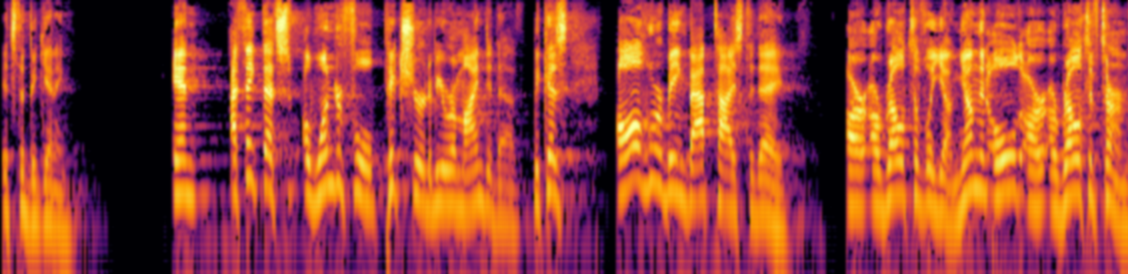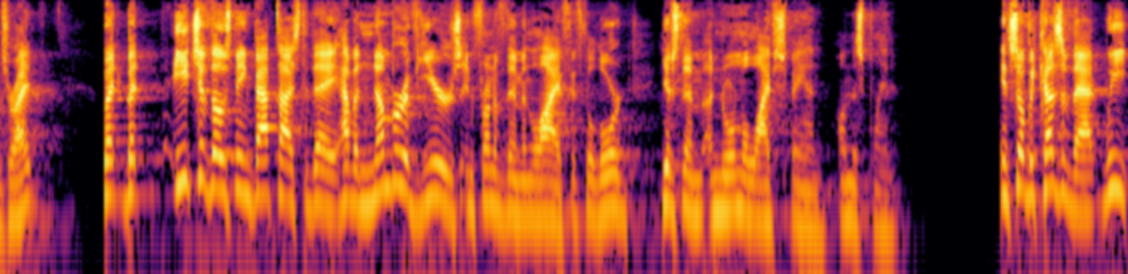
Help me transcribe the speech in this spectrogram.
it's the beginning. And I think that's a wonderful picture to be reminded of because all who are being baptized today are, are relatively young. Young and old are, are relative terms, right? But, but each of those being baptized today have a number of years in front of them in life if the Lord gives them a normal lifespan on this planet. And so, because of that, we,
